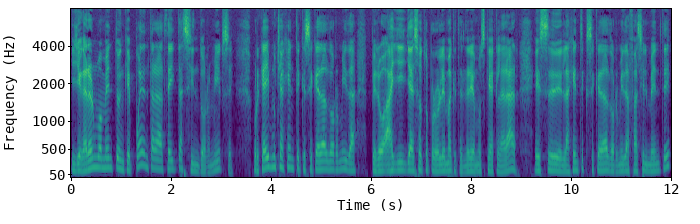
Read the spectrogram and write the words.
y llegará un momento en que puede entrar a aceita sin dormirse, porque hay mucha gente que se queda dormida, pero allí ya es otro problema que tendríamos que aclarar. Es eh, la gente que se queda dormida fácilmente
